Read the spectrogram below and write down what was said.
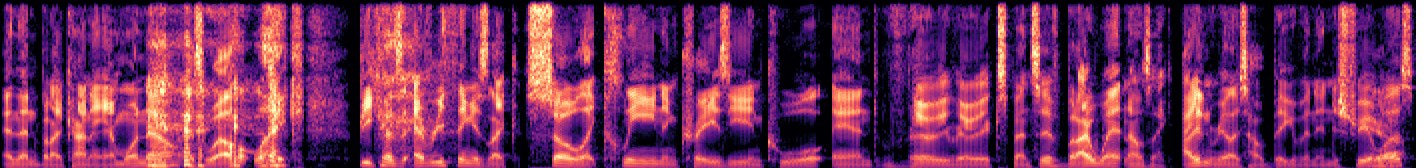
And then but I kind of am one now as well. Like because everything is like so like clean and crazy and cool and very very expensive, but I went and I was like I didn't realize how big of an industry it Yeah. was.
